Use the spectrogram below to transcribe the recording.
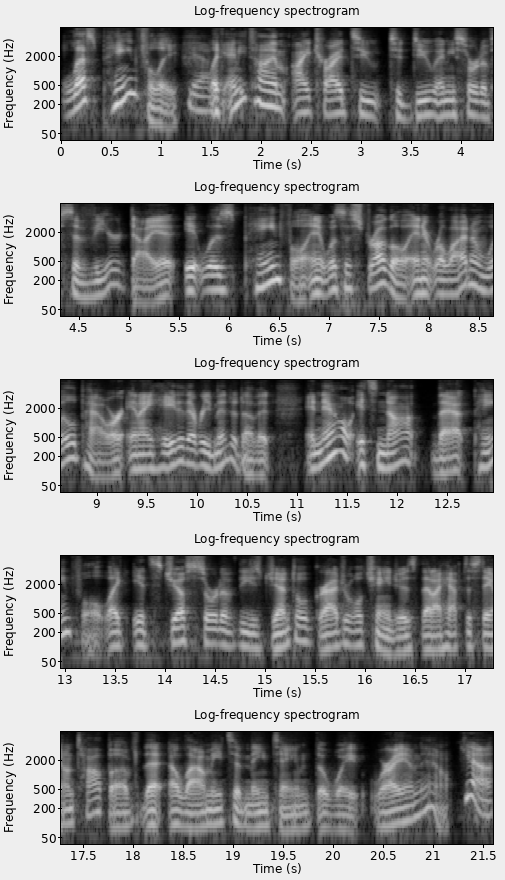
less painfully? Yeah. Like, anytime I tried to to do any sort of severe diet, it was painful and it was a struggle and it relied on willpower and I hated every minute of it. And now it's not that painful. Like it's just sort of these gentle gradual changes that I have to stay on top of that allow me to maintain the weight where I am now. Yeah.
